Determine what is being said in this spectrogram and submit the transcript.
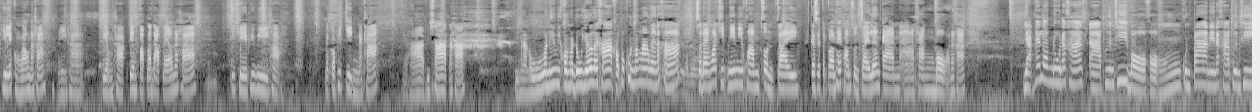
พี่เล็กของเรานะคะ นี่ค่ะ เตรียมถักเตรียมปรับระดับแล้วนะคะพี่เคพี่วีค่ะ แล้วก็พี่กิ่งนะคะนี่ค่ะพี่ชาตินะคะ ทีมงานโอ้วันนี้มีคนมาดูเยอะเลยค่ะ ขอบพระคุณมาก ๆ เลยนะคะ แสดงว่าคลิปนี้มีความสนใจเกษตรกรให้ความสนใจเรื่องการทำบ่อนะคะ อยากให้ลองดูนะคะพื้นที่บ่อของคุณป้านี่นะคะ พื้นที่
